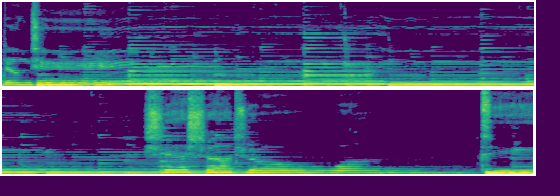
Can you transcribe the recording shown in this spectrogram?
等起，写下就忘记。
